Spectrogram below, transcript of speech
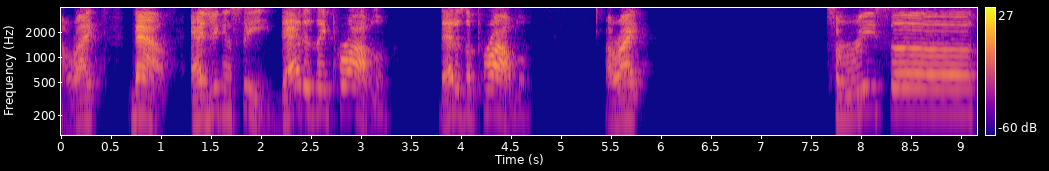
All right. Now, as you can see, that is a problem. That is a problem. All right. Teresa,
